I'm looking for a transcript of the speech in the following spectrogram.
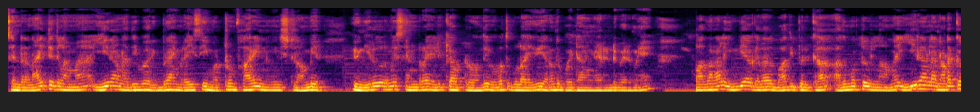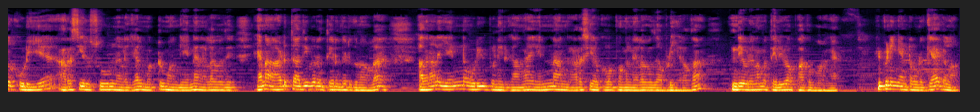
சென்ற ஞாயிற்றுக்கிழமை ஈரான் அதிபர் இப்ராஹிம் ரைசி மற்றும் ஃபாரின் மினிஸ்டர் அமீர் இவங்க இருவருமே சென்ற ஹெலிகாப்டர் வந்து விபத்துக்குள்ளாகி இறந்து போயிட்டாங்க ரெண்டு பேருமே. அதனால் இந்தியாவுக்கு ஏதாவது பாதிப்பு இருக்கா? அது மட்டும் இல்லாமல் ஈரானில் நடக்கக்கூடிய அரசியல் சூழ்நிலைகள் மற்றும் அங்கே என்ன நிலவுது? ஏன்னா அடுத்த அதிபரை தேர்ந்தெடுக்கணும்ல. அதனால் என்ன முடிவு பண்ணியிருக்காங்க? என்ன அங்கே அரசியல் குழப்பங்கள் நிலவுது அப்படிங்கிறது தான் இந்த நம்ம தெளிவாக பார்க்க போகிறோங்க இப்போ நீங்கள் என்கிட்ட ஒரு கேட்கலாம்.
